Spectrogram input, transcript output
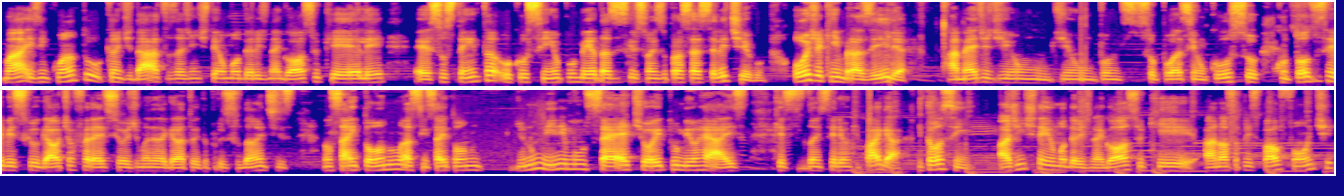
Mas, enquanto candidatos, a gente tem um modelo de negócio que ele é, sustenta o cursinho por meio das inscrições do processo seletivo. Hoje, aqui em Brasília, a média de um, de um, vamos supor assim, um curso com todos os serviços que o Gaut oferece hoje de maneira gratuita para os estudantes, não sai em torno, assim, sai em torno de no mínimo 7, 8 mil reais que esses estudantes teriam que pagar. Então, assim, a gente tem um modelo de negócio que a nossa principal fonte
